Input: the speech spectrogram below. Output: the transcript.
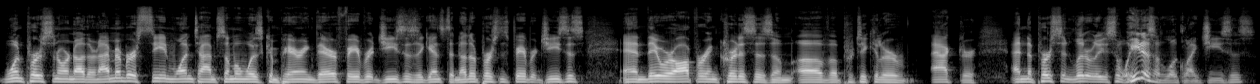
one person or another. And I remember seeing one time someone was comparing their favorite Jesus against another person's favorite Jesus, and they were offering criticism of a particular actor. And the person literally said, Well, he doesn't look like Jesus.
